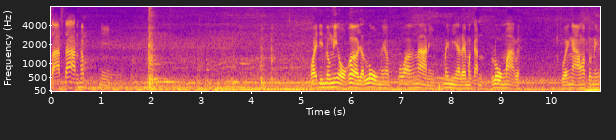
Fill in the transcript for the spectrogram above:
สะอาดด้านครับนี่ปล่อยดินตรงนี้ออกก็จะโล่งนะครับ เพราะว่าข้างหน้านี่ไม่มีอะไรมากั้นโล่งมากเลย สวยงามครับตรงนี้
